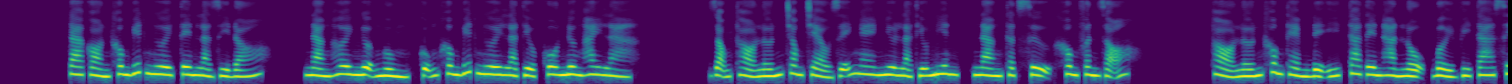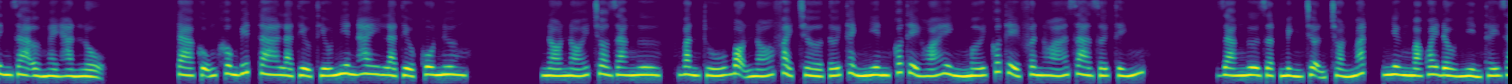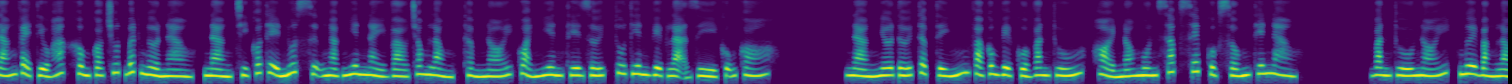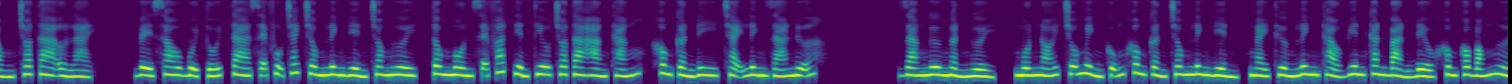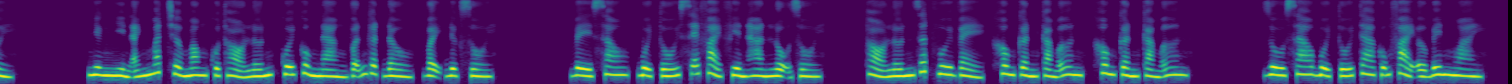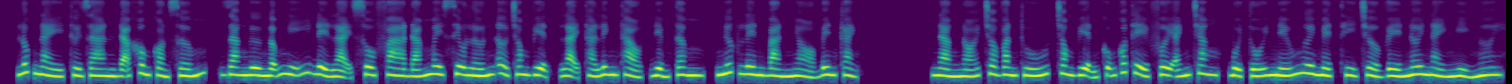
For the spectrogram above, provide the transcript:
Ta còn không biết ngươi tên là gì đó. Nàng hơi ngượng ngùng, cũng không biết ngươi là tiểu cô nương hay là... Giọng thỏ lớn trong trẻo dễ nghe như là thiếu niên, nàng thật sự không phân rõ. Thỏ lớn không thèm để ý ta tên Hàn Lộ bởi vì ta sinh ra ở ngày Hàn Lộ. Ta cũng không biết ta là tiểu thiếu niên hay là tiểu cô nương. Nó nói cho Giang Ngư, văn thú bọn nó phải chờ tới thành niên có thể hóa hình mới có thể phân hóa ra giới tính. Giang ngư giật mình trợn tròn mắt, nhưng mà quay đầu nhìn thấy dáng vẻ tiểu hắc không có chút bất ngờ nào, nàng chỉ có thể nuốt sự ngạc nhiên này vào trong lòng, thầm nói quả nhiên thế giới tu tiên việc lạ gì cũng có. Nàng nhớ tới tập tính và công việc của văn thú, hỏi nó muốn sắp xếp cuộc sống thế nào. Văn thú nói, ngươi bằng lòng cho ta ở lại. Về sau buổi tối ta sẽ phụ trách trông linh điền cho ngươi, tông môn sẽ phát tiền tiêu cho ta hàng tháng, không cần đi chạy linh giá nữa. Giang ngư ngẩn người, muốn nói chỗ mình cũng không cần trông linh điền, ngày thường linh thảo viên căn bản đều không có bóng người. Nhưng nhìn ánh mắt chờ mong của thỏ lớn cuối cùng nàng vẫn gật đầu, vậy được rồi. Về sau, buổi tối sẽ phải phiền hàn lộ rồi. Thỏ lớn rất vui vẻ, không cần cảm ơn, không cần cảm ơn. Dù sao buổi tối ta cũng phải ở bên ngoài. Lúc này thời gian đã không còn sớm, Giang Ngư ngẫm nghĩ để lại sofa đám mây siêu lớn ở trong viện, lại thả linh thảo, điểm tâm, nước lên bàn nhỏ bên cạnh. Nàng nói cho văn thú, trong viện cũng có thể phơi ánh trăng, buổi tối nếu ngươi mệt thì trở về nơi này nghỉ ngơi.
